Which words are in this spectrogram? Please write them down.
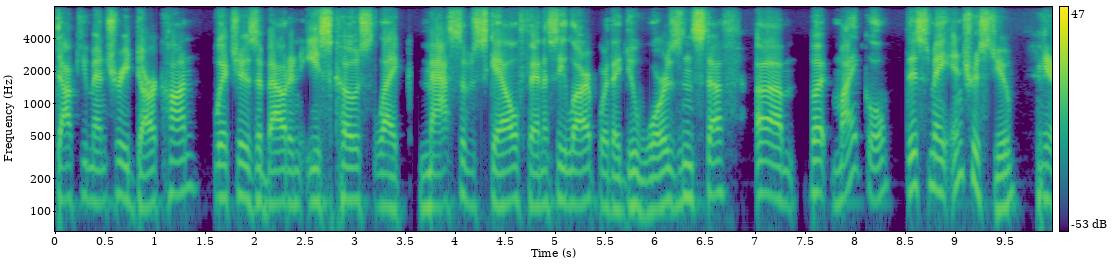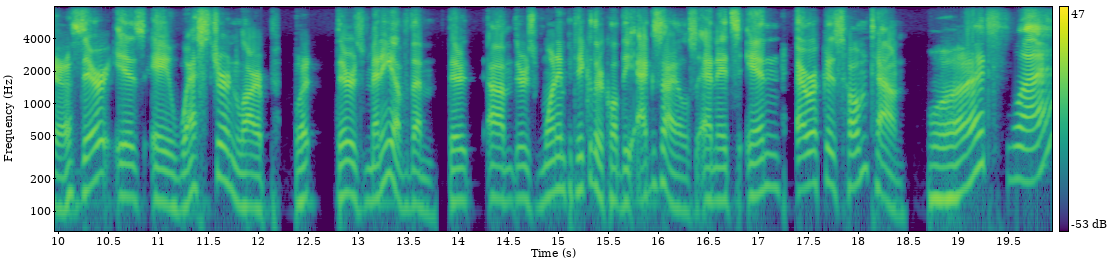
documentary Darkon, which is about an East Coast like massive scale fantasy LARP where they do wars and stuff. Um, but Michael, this may interest you. Yes. There is a Western LARP What? There's many of them. There, um, there's one in particular called the Exiles, and it's in Erica's hometown. What? What?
